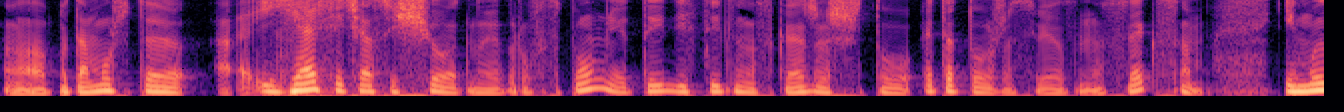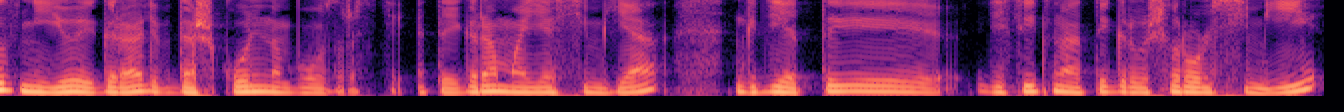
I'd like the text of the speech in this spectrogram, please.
а, потому что а, я сейчас еще одну игру вспомню, и ты действительно скажешь, что это тоже связано с сексом, и мы в нее играли в дошкольном возрасте. Это игра «Моя семья», где ты действительно отыгрываешь роль семьи,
